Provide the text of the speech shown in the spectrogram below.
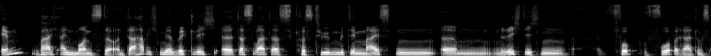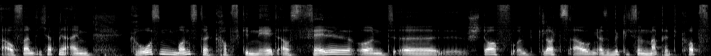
M war ich ein Monster und da habe ich mir wirklich, äh, das war das Kostüm mit dem meisten ähm, richtigen Vor Vorbereitungsaufwand. Ich habe mir einen großen Monsterkopf genäht aus Fell und äh, Stoff und Glotzaugen, also wirklich so ein Muppet-Kopf.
